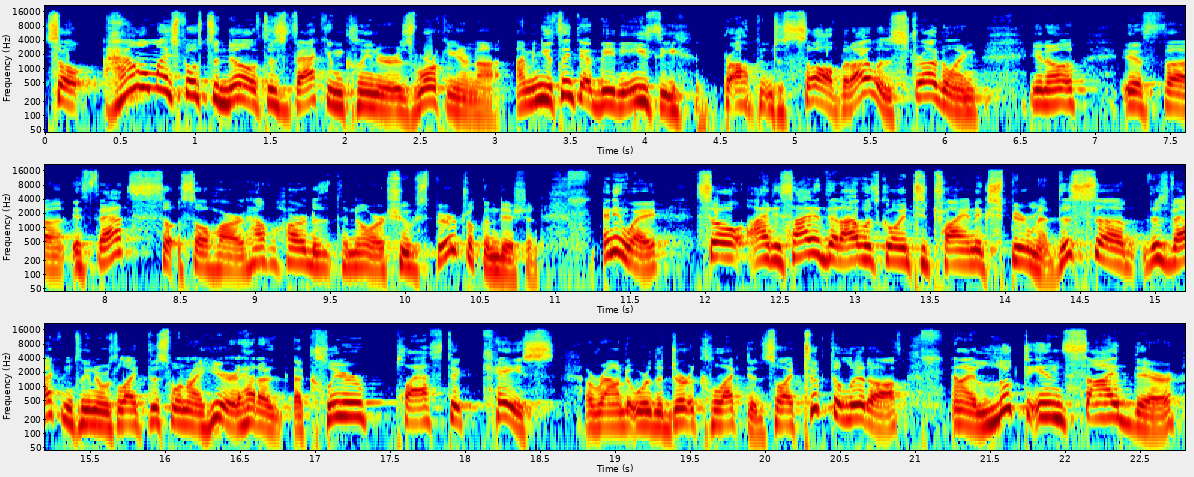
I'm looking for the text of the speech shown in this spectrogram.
So, how am I supposed to know if this vacuum cleaner is working or not? I mean, you'd think that'd be an easy problem to solve, but I was struggling. You know, if, uh, if that's so, so, hard, how hard is it to know our true spiritual condition? Anyway, so I decided that I was going to try an experiment. This, uh, this vacuum cleaner was like this one right here. It had a, a clear plastic case around it where the dirt collected. So I took the lid off and I looked inside there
